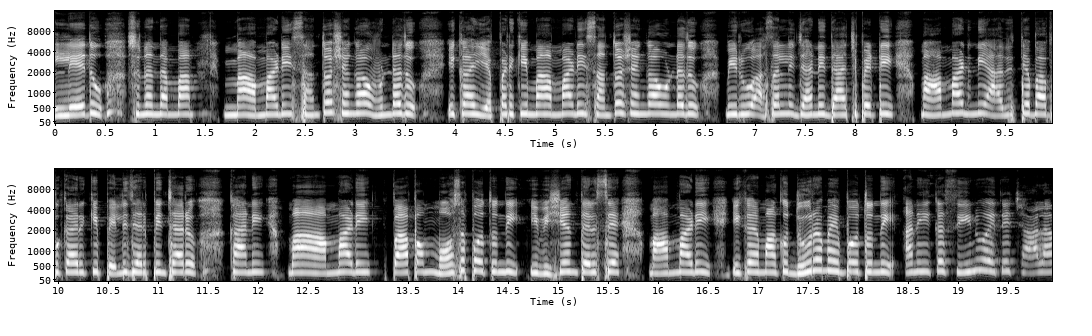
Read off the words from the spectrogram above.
లేదు సునందమ్మ మా అమ్మాడి సంతోషంగా ఉండదు. ఇక ఎప్పటికీ మా అమ్మాడి సంతోషంగా ఉండదు. మీరు అసలు నిజాన్ని దాచిపెట్టి మా అమ్మాడిని ఆదిత్య బాబు గారికి పెళ్ళి జరిపించారు. కానీ మా అమ్మాడి పాపం మోసపోతుంది. ఈ విషయం తెలిస్తే మా అమ్మాడి ఇక మాకు దూరం అయిపోతుంది అని ఇక సీను అయితే చాలా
